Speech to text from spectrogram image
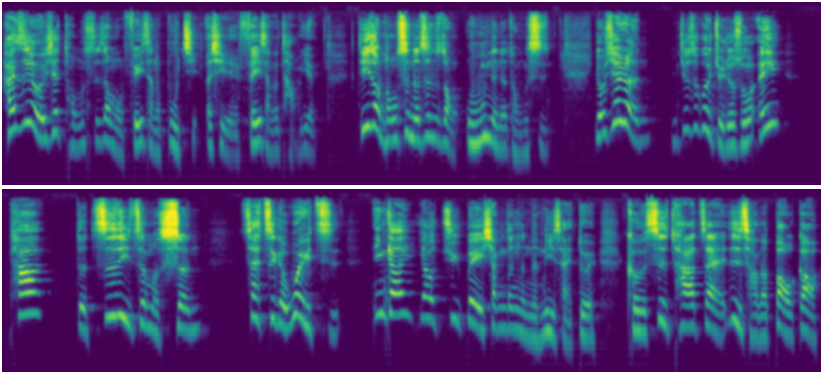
还是有一些同事让我非常的不解，而且也非常的讨厌。第一种同事呢，是那种无能的同事。有些人，你就是会觉得说，诶，他的资历这么深，在这个位置应该要具备相当的能力才对。可是他在日常的报告，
